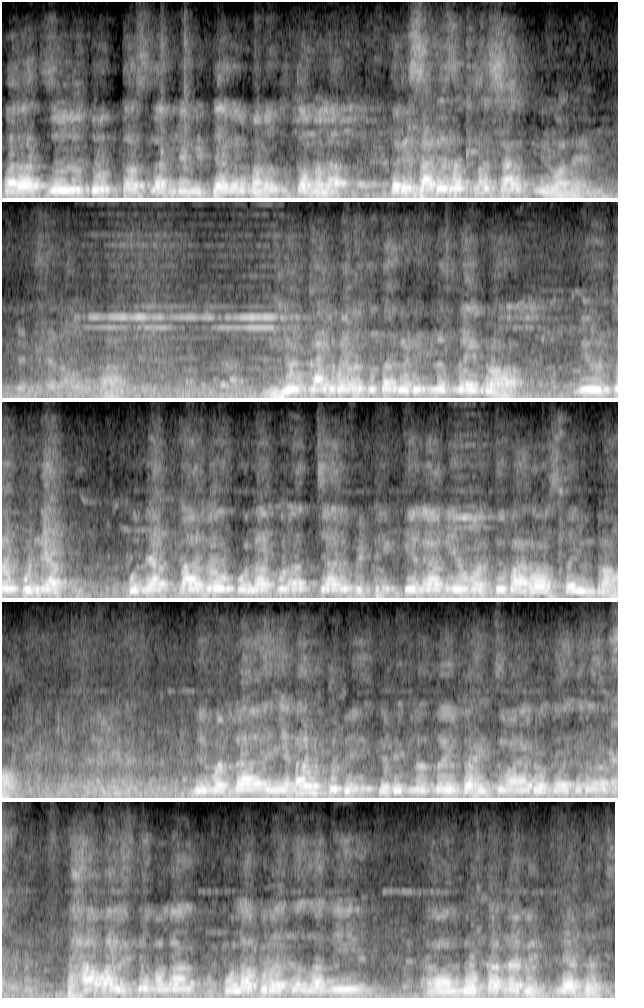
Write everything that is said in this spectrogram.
बराच जवळ दोन तास लागले विद्याधर म्हणत होता मला तरी साडेसातला शार्प निघाला आहे हा. ह्यो काल म्हणत होता गडिंगलज लाईन राहा मी होतो पुण्यात. पुण्यात आलो कोल्हापुरात चार मिटिंग केल्या आणि हे म्हणतो बारा वाजता येऊन राहा. मी म्हणलं येणार होतो मी गडिंगलजला येऊन राहायचं माझ्या डोक्याकडे दहा वाजले मला कोल्हापुरातच आणि लोकांना भेटण्यातच.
